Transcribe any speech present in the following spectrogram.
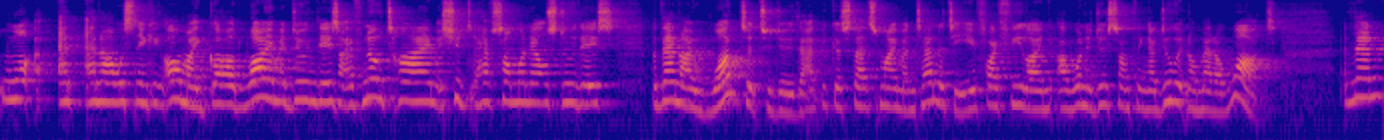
And, and I was thinking, oh my God, why am I doing this? I have no time. I should have someone else do this. But then I wanted to do that because that's my mentality. If I feel I, I want to do something, I do it no matter what. And then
